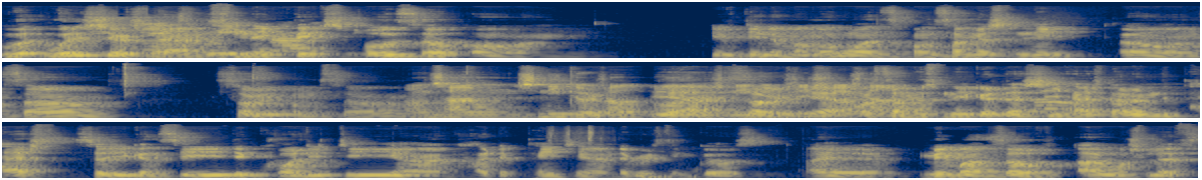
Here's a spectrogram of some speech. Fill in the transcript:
we'll share some sneak peeks also on if Dino Mama wants on some sneak on some sorry on some on some sneakers. All, yeah, sneakers sorry, yeah, on some sneakers that she has done in the past, so you can see the quality and how the painting and everything goes. I, uh, me myself, I was left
